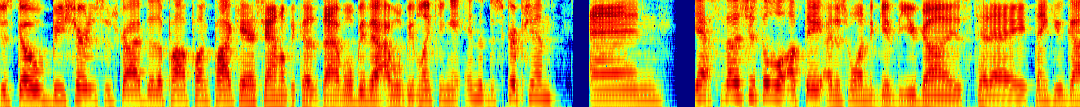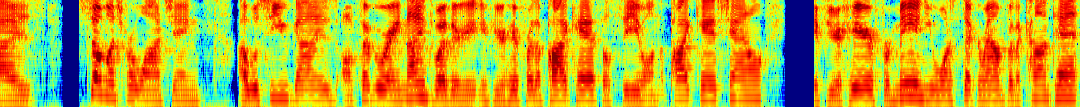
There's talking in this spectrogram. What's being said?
Just go be sure to subscribe to the Pop Punk Podcast channel because that will be there. I will be linking it in the description. And yeah, so that's just a little update I just wanted to give to you guys today. Thank you guys so much for watching. I will see you guys on February 9th. Whether if you're here for the podcast, I'll see you on the podcast channel. If you're here for me and you want to stick around for the content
